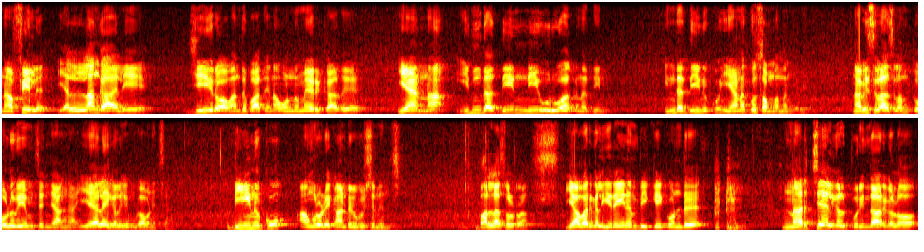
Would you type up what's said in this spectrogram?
நஃபில் எல்லாம் காலி. ஜீரோ வந்து பார்த்தீங்கன்னா ஒன்றுமே இருக்காது. ஏன்னா இந்த தீன் நீ உருவாக்குன தீன். இந்த தீனுக்கும் எனக்கும் சம்மந்தம் கிடையாது. நபிசுல்லாஸ்லாம் தொழுவையும் செஞ்சாங்க ஏழைகளையும் கவனித்தாங்க தீனுக்கும் அவங்களுடைய கான்ட்ரிபியூஷன் இருந்துச்சு. பல்லா சொல்கிறான் எவர்கள் இறை நம்பிக்கை கொண்டு நற்செயல்கள் புரிந்தார்களோ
